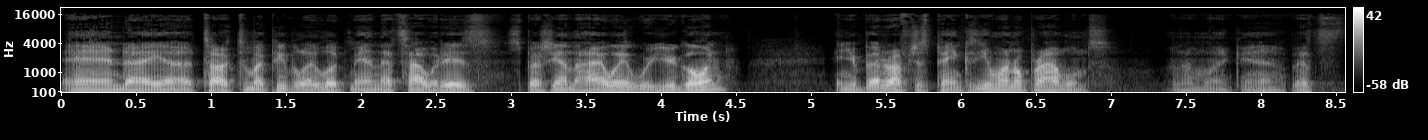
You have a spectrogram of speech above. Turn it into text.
And I uh, talked to my people. I look, man, that's how it is, especially on the highway where you're going. And you're better off just paying because you don't want no problems. And I'm like, yeah, that's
